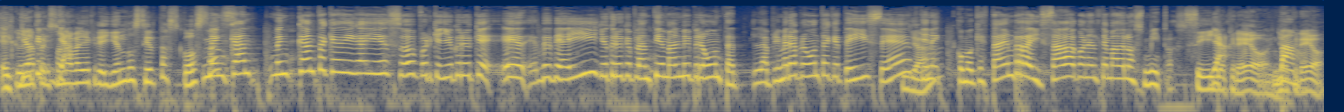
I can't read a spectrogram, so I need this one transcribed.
El que Yo una persona ya. vaya creyendo ciertas cosas. Me encanta, me encanta que digáis eso, porque yo creo que eh, desde ahí yo creo que planteé mal mi pregunta. La primera pregunta que te hice Ya. tiene como que está enraizada con el tema de los mitos. Sí, Ya. yo creo, yo Vamos. creo.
